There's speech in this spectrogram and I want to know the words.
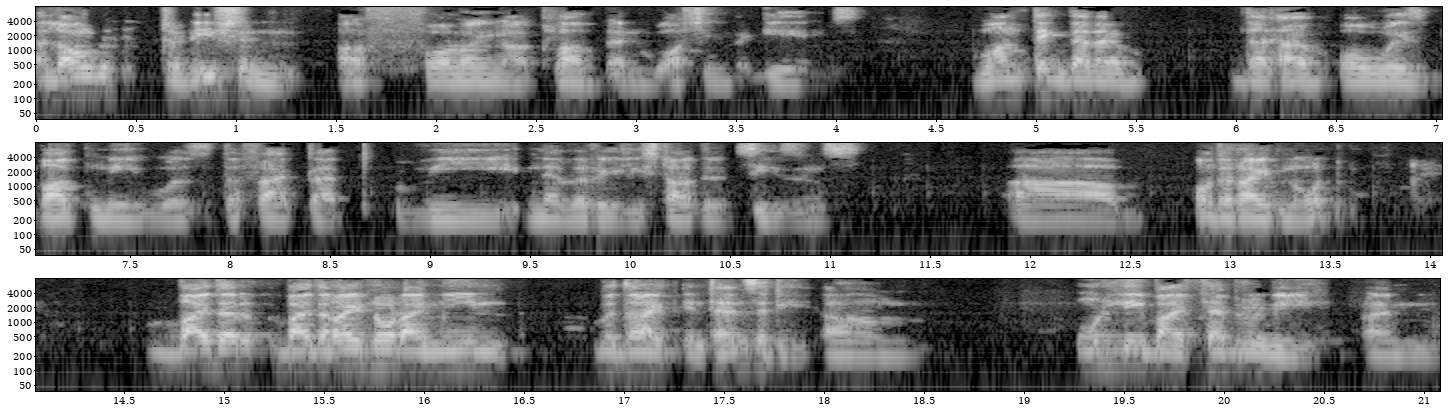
along with the tradition of following our club and watching the games, one thing that I that have always bugged me was the fact that we never really started seasons uh, on the right note. By the by the right note, I mean with the right intensity. Um, only by February and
